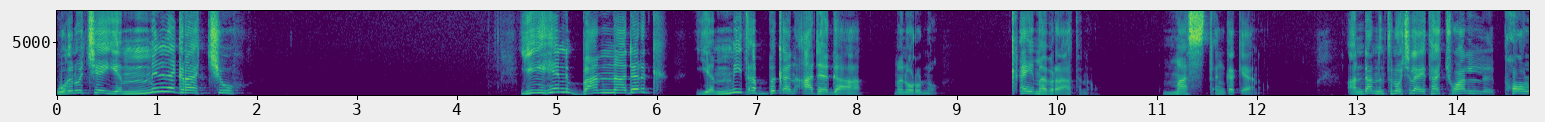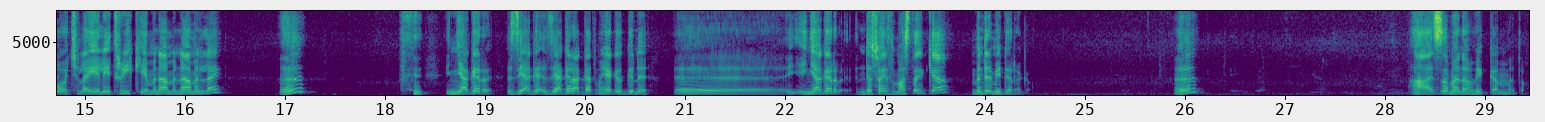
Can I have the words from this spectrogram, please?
ወገኖቼ የምነግራችሁ ይህን ባናደርግ የሚጠብቀን አደጋ መኖሩ ነው። ቀይ መብራት ነው፣ ማስጠንቀቂያ ነው። አንዳንድ እንትኖች ላይ አይታችኋል። ፖሎች ላይ ኤሌክትሪክ የምናምን ምናምን ላይ እኛ ሀገር እዚህ ሀገር አጋጥሞ ግን እኛ ሀገር እንደሱ አይነት ማስጠንቀቂያ ምንድን ነው የሚደረገው? አጽም ነው የሚቀመጠው።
